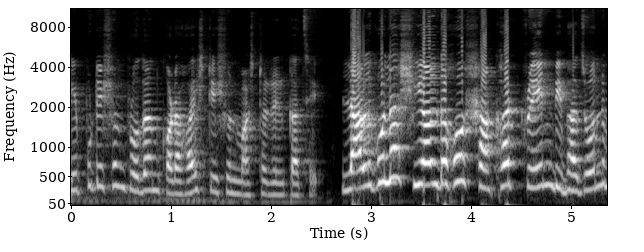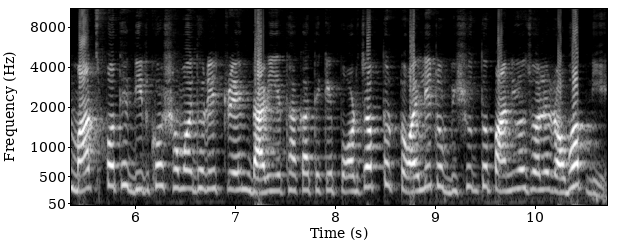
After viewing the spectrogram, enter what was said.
ডেপুটেশন প্রদান করা হয় স্টেশন মাস্টারের কাছে। লালগোলা শিয়ালদহ শাখার ট্রেন বিভাজন। মাঝপথে দীর্ঘ সময় ধরে ট্রেন দাঁড়িয়ে থাকা থেকে পর্যাপ্ত টয়লেট ও বিশুদ্ধ পানীয় জলের অভাব নিয়ে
